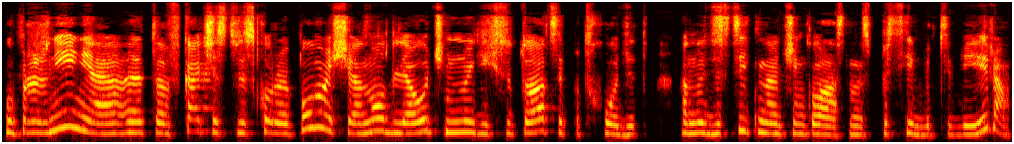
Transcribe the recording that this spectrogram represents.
упражнение. Это в качестве скорой помощи, оно для очень многих ситуаций подходит. Оно действительно очень классное. Спасибо тебе, Ира.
